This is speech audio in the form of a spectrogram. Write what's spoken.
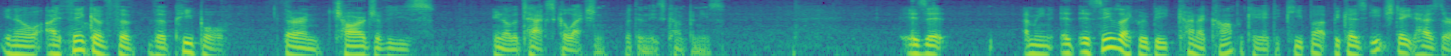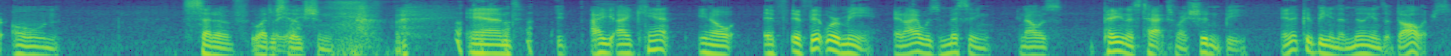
You know, I think of the the people that are in charge of these, you know, the tax collection within these companies. Is it? I mean, it, it seems like it would be kind of complicated to keep up because each state has their own set of oh, legislation, yeah. and it, I I can't. You know, if if it were me and I was missing and I was paying this tax when I shouldn't be, and it could be in the millions of dollars.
